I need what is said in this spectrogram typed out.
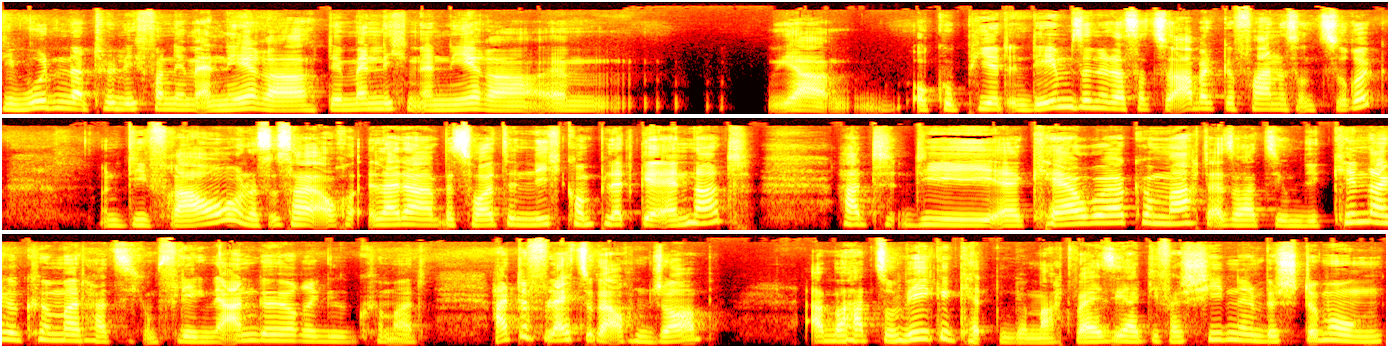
die wurden natürlich von dem Ernährer, dem männlichen Ernährer, ähm, ja, okkupiert in dem Sinne, dass er zur Arbeit gefahren ist und zurück. Und die Frau, das ist halt auch leider bis heute nicht komplett geändert, hat die äh, Care Work gemacht, also hat sich um die Kinder gekümmert, hat sich um pflegende Angehörige gekümmert, hatte vielleicht sogar auch einen Job, aber hat so Wegeketten gemacht, weil sie halt die verschiedenen Bestimmungen,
